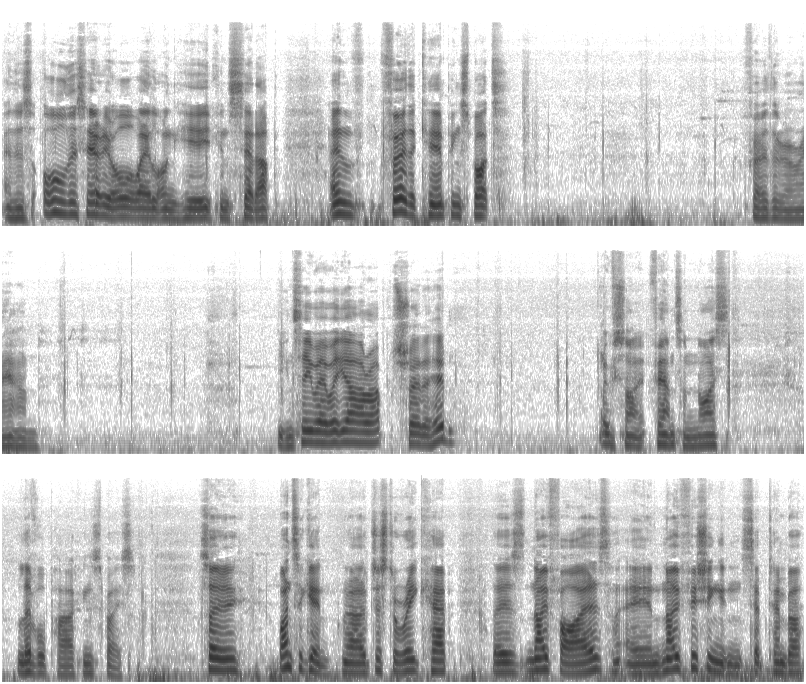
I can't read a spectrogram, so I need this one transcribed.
And there's all this area all the way along here you can set up and further camping spots further around. You can see where we are up straight ahead. We've found some nice level parking space. So once again, uh, just to recap, there's no fires and no fishing in September,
